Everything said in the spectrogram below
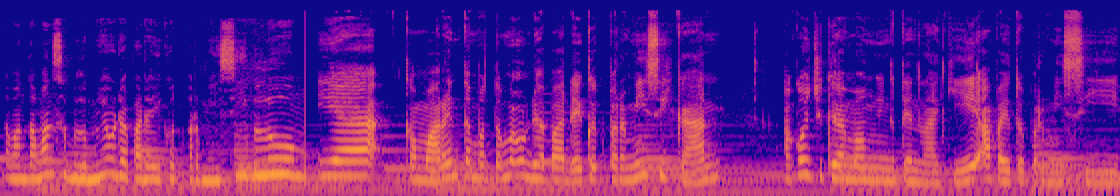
Teman-teman sebelumnya udah pada ikut permisi belum? Iya, kemarin teman-teman udah pada ikut permisi kan? Aku juga mau ngingetin lagi apa itu permisi.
